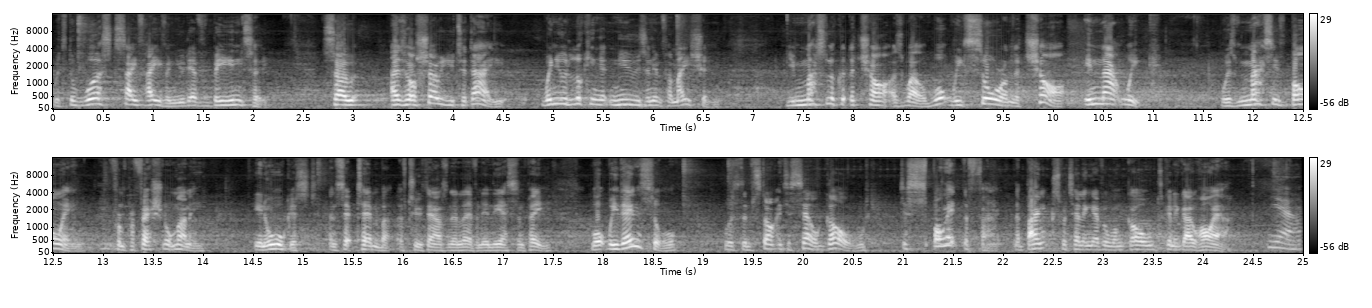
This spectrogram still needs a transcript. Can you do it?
which is the worst safe haven you'd ever be into. So, as I'll show you today, when you're looking at news and information, you must look at the chart as well. What we saw on the chart in that week was massive buying from professional money in August and September of 2011 in the S&P. What we then saw was them starting to sell gold despite the fact the banks were telling everyone gold's going to go higher. Yeah.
